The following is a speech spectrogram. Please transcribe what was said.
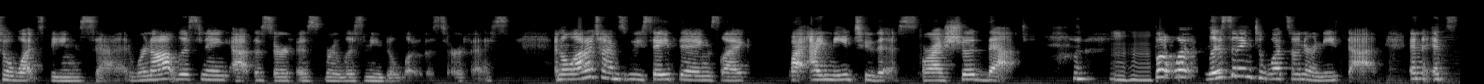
to what's being said. We're not listening at the surface, we're listening below the surface. And a lot of times we say things like, well, I need to this or I should that. Mm-hmm. but what listening to what's underneath that. And it's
